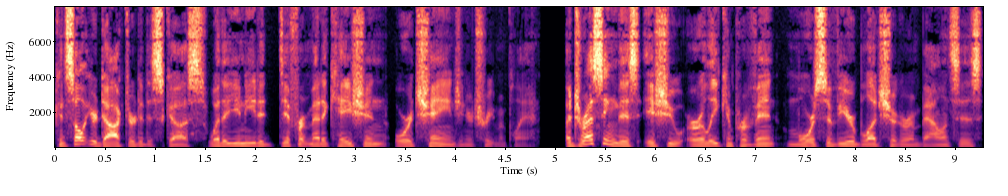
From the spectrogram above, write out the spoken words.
consult your doctor to discuss whether you need a different medication or a change in your treatment plan. Addressing this issue early can prevent more severe blood sugar imbalances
